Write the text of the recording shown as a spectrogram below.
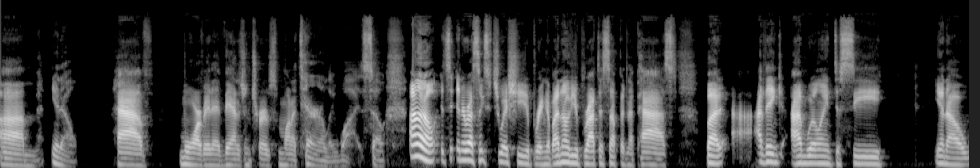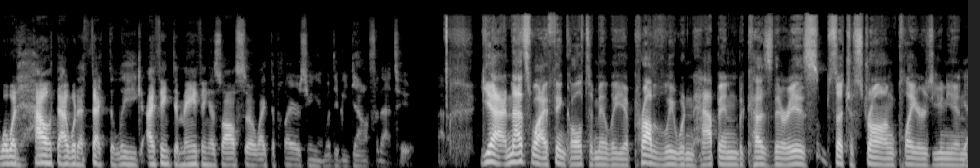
um, you know, have more of an advantage in terms monetarily wise. So I don't know. It's an interesting situation you bring up. I know you brought this up in the past, but I think I'm willing to see, you know, what would how that would affect the league. I think the main thing is also like the players union. Would they be down for that too? Yeah, and that's why I think ultimately it probably wouldn't happen because there is such a strong players union, yeah.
